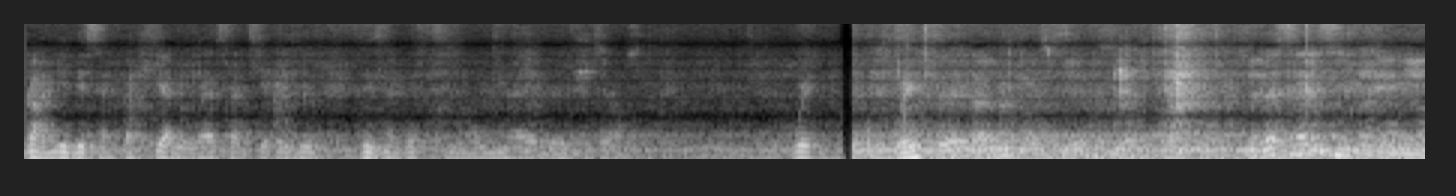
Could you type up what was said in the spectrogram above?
gagner des sympathies à l'Ouest, attirer des, des investissements, aide, etc. Oui. Oui. Le nationalisme ukrainien,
